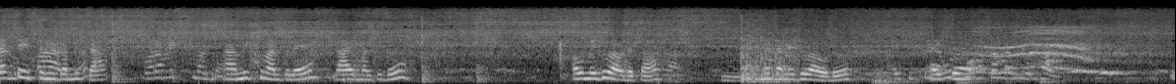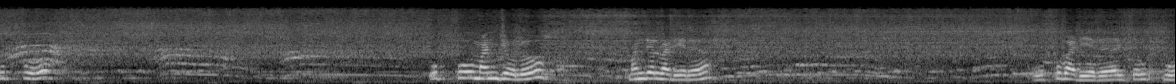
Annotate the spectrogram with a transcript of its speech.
ರಡ್ಡೆ ಇತ್ತು ಮಿಕ್ಸ್ ಹಾಂ ಮಿಕ್ಸ್ ಮಾಡ್ತಲೆ ಲಾಯ್ ಮಾಡ್ತಿದ್ದು. ಅವು ಮೆದು ಆವಡತ್ತ ಟೊಮೆಟ ಮೆದು ಆವಡು ಆಯ್ತು. ఉప్పు உப்பு மஞ்சள் மஞ்சள் வடியர் உப்பு வடியர் இப்போ உப்பு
